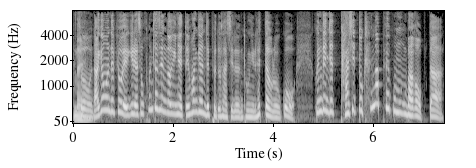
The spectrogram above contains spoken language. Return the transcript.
그래서 나경원 대표 얘기를 해서 혼자 생각이냐 했더니 황교안 대표도 사실은 동의를 했다 그러고. 근데 이제 다시 또 생각해 본 바가 없다.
